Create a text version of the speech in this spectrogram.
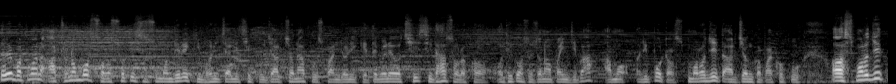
তবে বর্তমান আট নম্বর সরস্বতী শিশু মন্দিরে কিভাবে চালছে পূজার্চনা পুষ্পাঞ্জলি কেতবে অছি সিধাসলখ অধিক সূচনা যা আমার রিপোর্টর স্মরজিৎ আর্যঙ্ পাখক স্মরজিৎ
